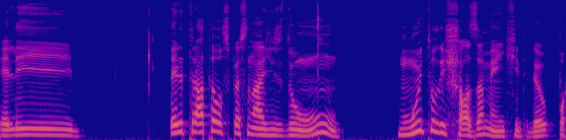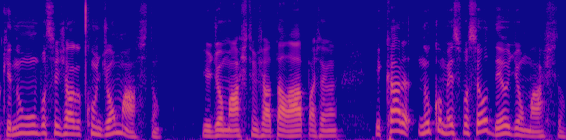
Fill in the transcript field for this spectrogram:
Ele. Ele trata os personagens do 1 um muito lixosamente, entendeu? Porque no 1 um você joga com o John Marston. E o John Marston já tá lá. pra- E cara, no começo você odeia o John Marston.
